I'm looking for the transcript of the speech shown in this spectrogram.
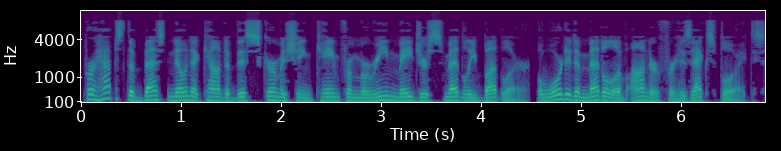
Perhaps the best-known account of this skirmishing came from Marine Major Smedley Butler, awarded a Medal of Honor for his exploits.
